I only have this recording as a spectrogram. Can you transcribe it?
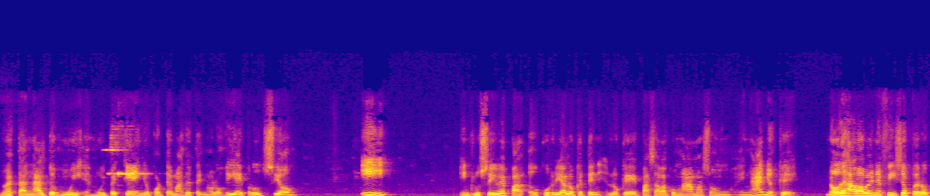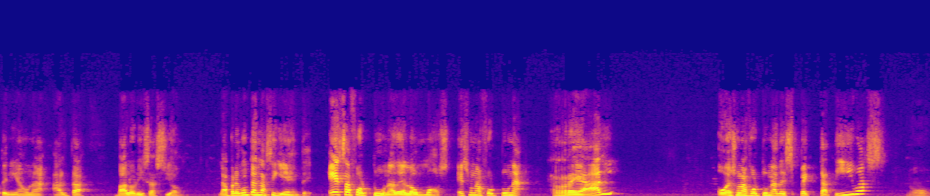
no es tan alto, es muy, es muy pequeño por temas de tecnología y producción. Y inclusive ocurría lo que, lo que pasaba con Amazon en años, que no dejaba beneficios, pero tenía una alta valorización. La pregunta es la siguiente, ¿esa fortuna de Elon Musk es una fortuna real o es una fortuna de expectativas? No,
